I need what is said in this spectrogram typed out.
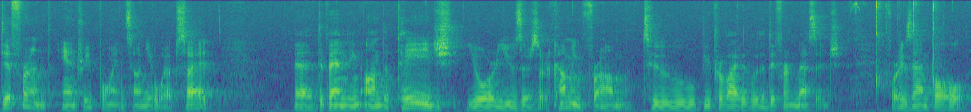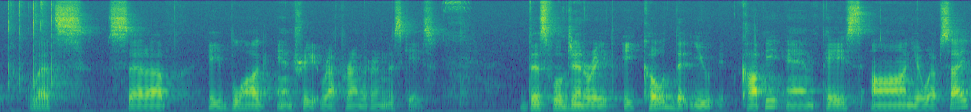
different entry points on your website uh, depending on the page your users are coming from to be provided with a different message. For example, let's set up a blog entry ref parameter in this case. This will generate a code that you copy and paste on your website.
